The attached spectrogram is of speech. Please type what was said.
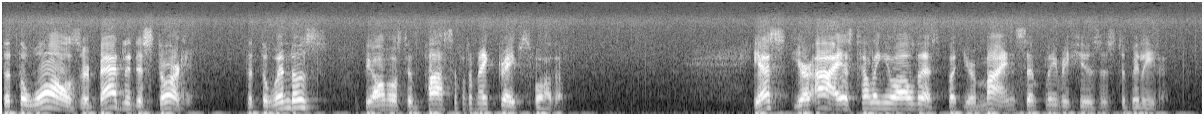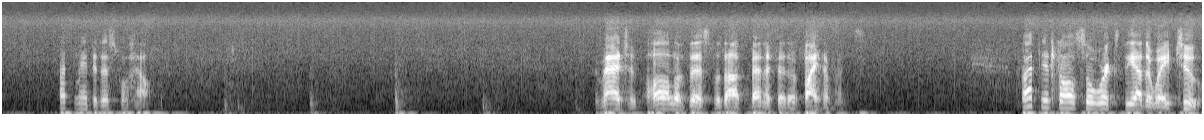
that the walls are badly distorted, that the windows would be almost impossible to make drapes for them. Yes, your eye is telling you all this, but your mind simply refuses to believe it. But maybe this will help. Imagine all of this without benefit of vitamins. But it also works the other way, too.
